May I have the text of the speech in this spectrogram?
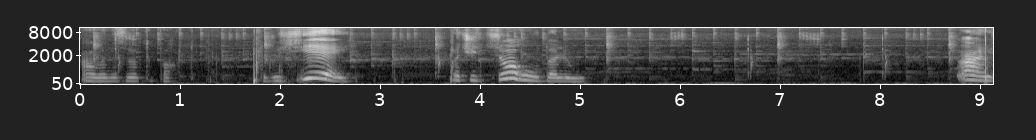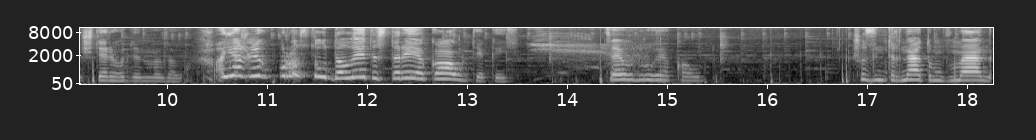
А, ви не знати багато. Друзей! Значить, цього удалю. А, він 4 години назад. А я ж міг просто удалити старий аккаунт якийсь. Це його другий аккаунт. Що з інтернетом в мене?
